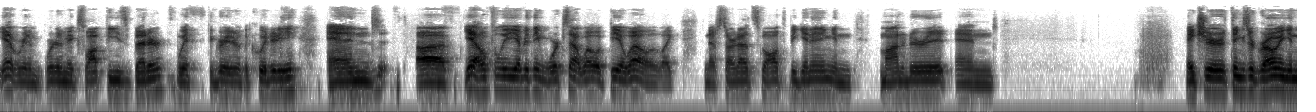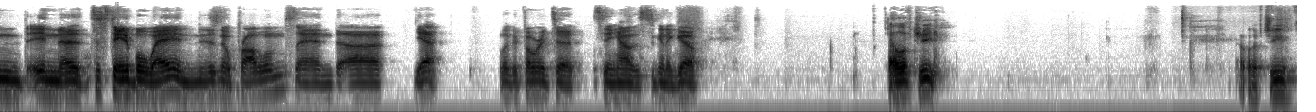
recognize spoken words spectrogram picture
yeah, we're gonna we're gonna make swap fees better with the greater liquidity, and uh, yeah, hopefully everything works out well with POL. Like you know, start out small at the beginning and monitor it, and make sure things are growing in in a sustainable way, and there's no problems, and uh, yeah, looking forward to seeing how this is going to go. LFG. LFG.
